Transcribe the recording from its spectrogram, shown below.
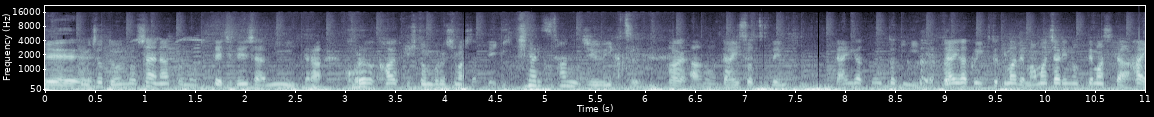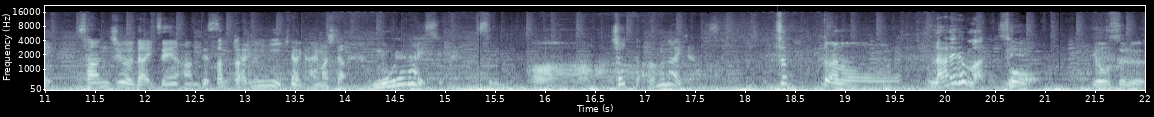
ええ。でもちょっと運動したいなと思って自転車見に行ったらこれが可愛くて一目惚れしましたっていきなり30いくつはい。あの大卒で大学の時に 大学行く時までママチャリ乗ってました。はい。30代前半ですキ ャリーにいきなり買いました。乗れないですよねすぐに。あちょっと危ないじゃないですか。ちょっとあのー慣れるまでねそう。要する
